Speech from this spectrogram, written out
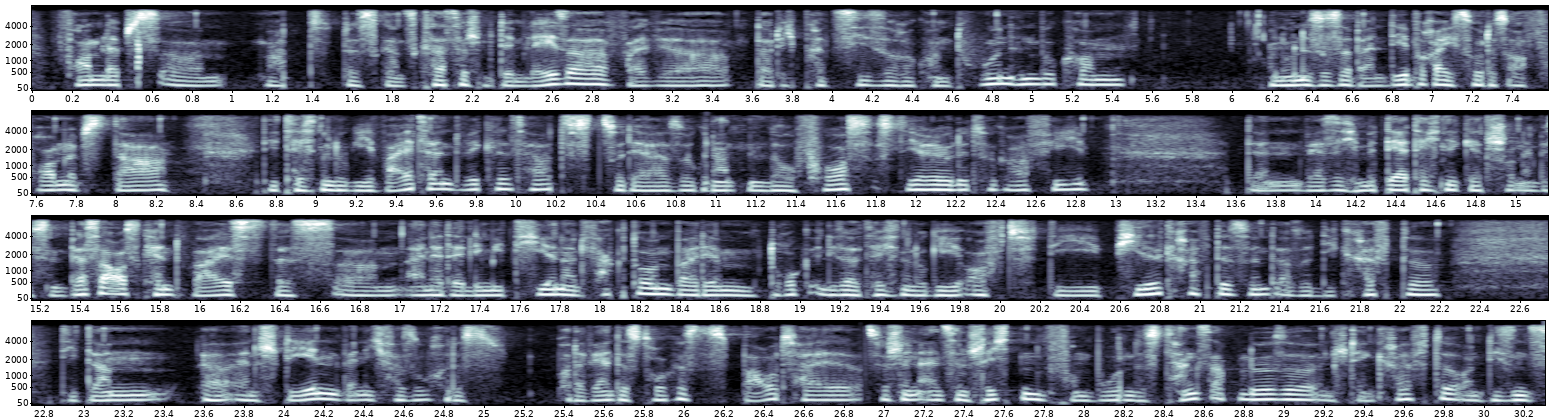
Formlabs äh, macht das ganz klassisch mit dem Laser, weil wir dadurch präzisere Konturen hinbekommen. Und nun ist es aber in dem Bereich so, dass auch Formlabs da die Technologie weiterentwickelt hat zu der sogenannten Low-Force-Stereolithografie. Denn wer sich mit der Technik jetzt schon ein bisschen besser auskennt, weiß, dass ähm, einer der limitierenden Faktoren bei dem Druck in dieser Technologie oft die Peel-Kräfte sind, also die Kräfte, die dann äh, entstehen, wenn ich versuche, das oder während des Druckes das Bauteil zwischen den einzelnen Schichten vom Boden des Tanks ablöse, entstehen Kräfte und die sind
